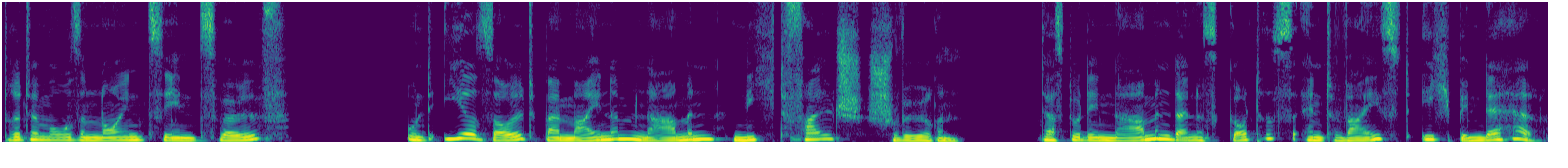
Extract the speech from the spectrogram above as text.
3. Mose 9, 10, 12 und ihr sollt bei meinem Namen nicht falsch schwören, dass du den Namen deines Gottes entweist, ich bin der Herr.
